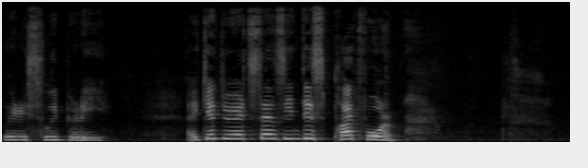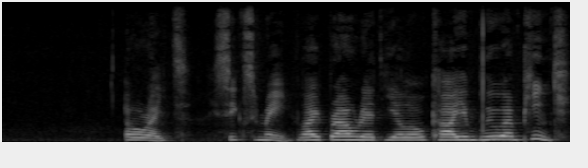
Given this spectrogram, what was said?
very slippery. I can do headstands in this platform. Alright. Six remain. Light brown, red, yellow, cayenne blue, and pink.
